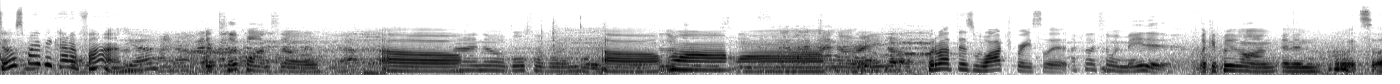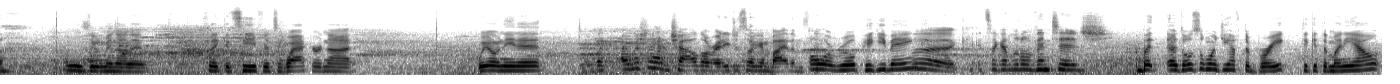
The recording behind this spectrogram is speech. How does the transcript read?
Those might be kind of fun. Yeah. They're clip-ons though. Oh. I know both of them. Oh. So Wah, wah. I know, right? What about this watch bracelet? I feel like someone made it. Like I put it on and then Ooh, it's a. let me zoom in on it so they can see if it's whack or not. We don't need it. Like, I wish I had a child already just so I can buy them stuff. Oh, a real piggy bank? Look, it's like a little vintage. But are those the ones you have to break to get the money out?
